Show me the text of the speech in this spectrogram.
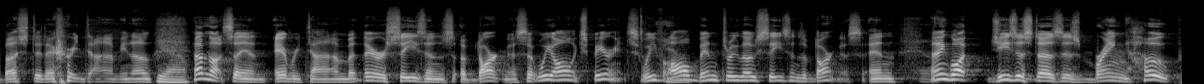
busted every time, you know. Yeah. I'm not saying every time, but there are seasons of darkness that we all experience. We've all been through those seasons of darkness. And I think what Jesus does is bring hope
